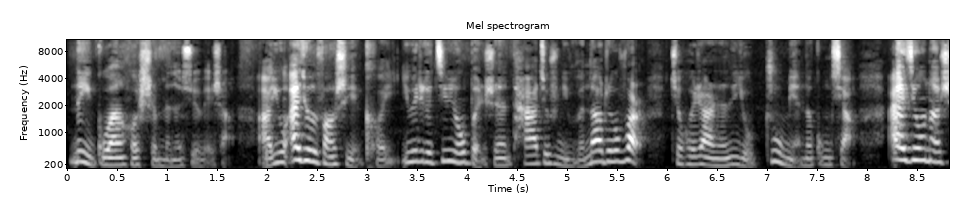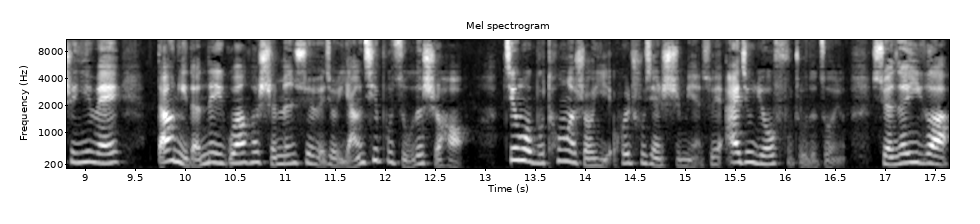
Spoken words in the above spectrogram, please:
内关和神门的穴位上啊，用艾灸的方式也可以。因为这个精油本身它就是你闻到这个味儿就会让人有助眠的功效。艾灸呢，是因为当你的内关和神门穴位就是阳气不足的时候。经络不通的时候也会出现失眠，所以艾灸有辅助的作用。选择一个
